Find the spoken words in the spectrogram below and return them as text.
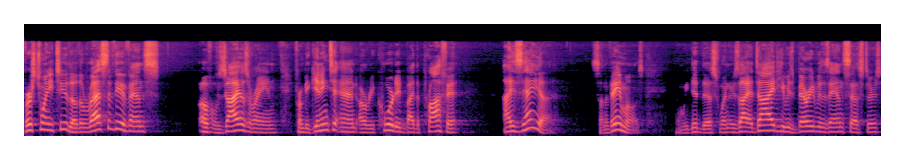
Verse 22, though, the rest of the events of Uzziah's reign from beginning to end are recorded by the prophet Isaiah, son of Amos. And we did this. When Uzziah died, he was buried with his ancestors.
